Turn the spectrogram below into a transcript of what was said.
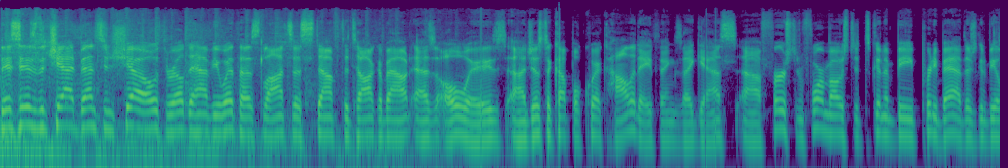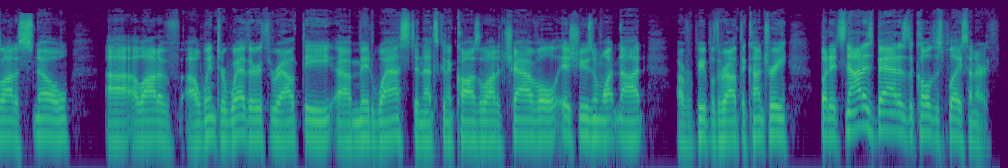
This is the Chad Benson Show. Thrilled to have you with us. Lots of stuff to talk about, as always. Uh, just a couple quick holiday things, I guess. Uh, first and foremost, it's going to be pretty bad. There's going to be a lot of snow, uh, a lot of uh, winter weather throughout the uh, Midwest, and that's going to cause a lot of travel issues and whatnot uh, for people throughout the country. But it's not as bad as the coldest place on Earth.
